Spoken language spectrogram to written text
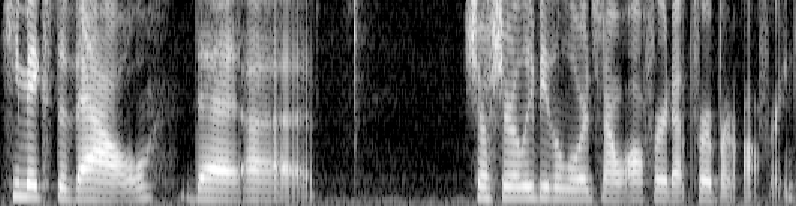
he makes the vow that uh, shall surely be the Lord's now offered up for a burnt offering.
